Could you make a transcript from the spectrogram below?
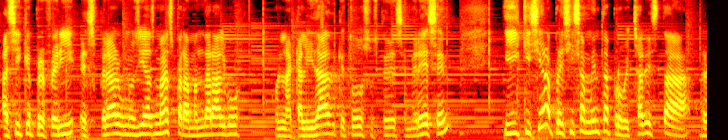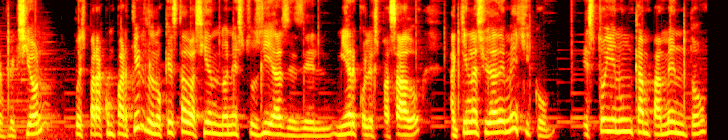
Así que preferí esperar unos días más para mandar algo con la calidad que todos ustedes se merecen. Y quisiera precisamente aprovechar esta reflexión pues para compartir de lo que he estado haciendo en estos días desde el miércoles pasado aquí en la Ciudad de México estoy en un campamento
